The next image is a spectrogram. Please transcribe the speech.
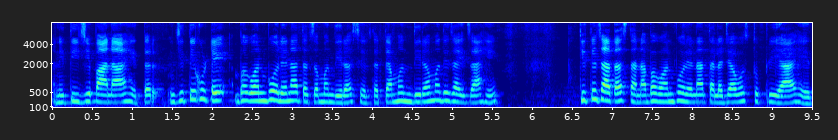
आणि ती जी पानं आहेत तर जिथे कुठे भगवान भोलेनाथाचं मंदिर असेल तर त्या मंदिरामध्ये जायचं आहे. तिथे जात असताना भगवान भोलेनाथाला ज्या वस्तू प्रिय आहेत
